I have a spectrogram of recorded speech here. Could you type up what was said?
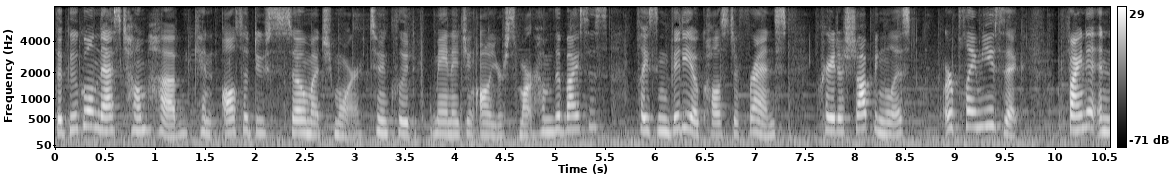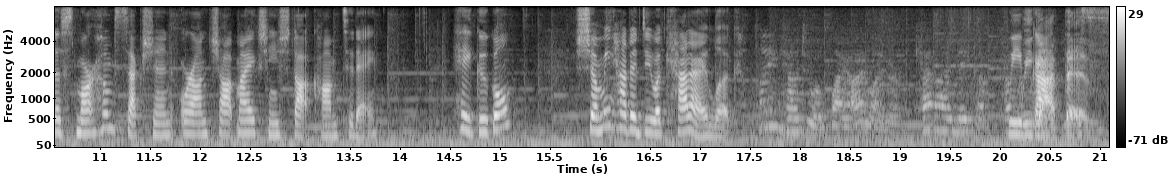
The Google Nest Home Hub can also do so much more to include managing all your smart home devices, placing video calls to friends, create a shopping list, or play music. Find it in the Smart Home section or on shopmyexchange.com today. Hey Google, show me how to do a cat eye look. Playing how to apply eyeliner, cat eye makeup. We've We got this.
